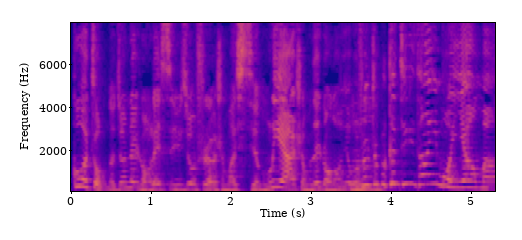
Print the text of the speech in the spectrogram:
各种的，就那种类似于就是什么行李啊什么那种东西。我说这不跟经济舱一模一样吗？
